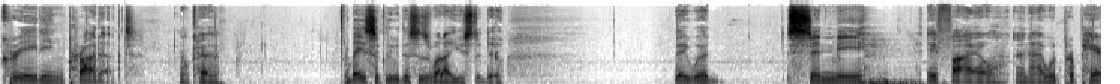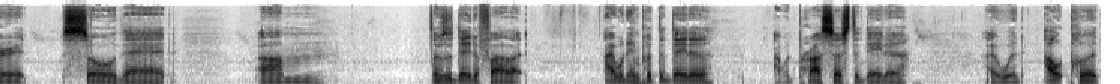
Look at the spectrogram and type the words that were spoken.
creating product. Okay. Basically, this is what I used to do. They would send me a file and I would prepare it so that um, it was a data file. I, I would input the data, I would process the data, I would output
